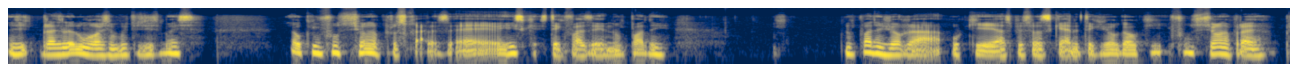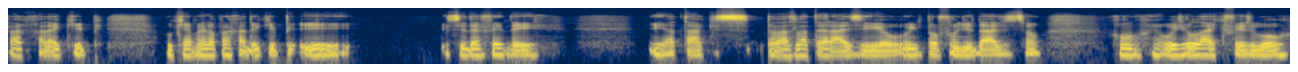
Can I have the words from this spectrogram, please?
A gente, brasileiro não gosta muito disso, mas é o que funciona para os caras. É isso que eles têm que fazer. Não podem não podem jogar o que as pessoas querem, tem que jogar o que funciona para cada equipe, o que é melhor para cada equipe e, e, se defender e ataques pelas laterais e ou em profundidade são com hoje o Leque fez gol.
